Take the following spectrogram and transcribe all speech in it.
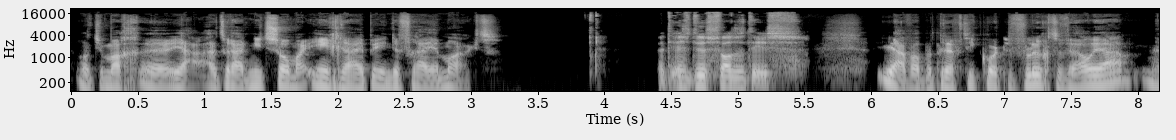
Want je mag ja, uiteraard niet zomaar ingrijpen in de vrije markt. Het is dus wat het is. Ja, wat betreft die korte vluchten wel, ja. Uh,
